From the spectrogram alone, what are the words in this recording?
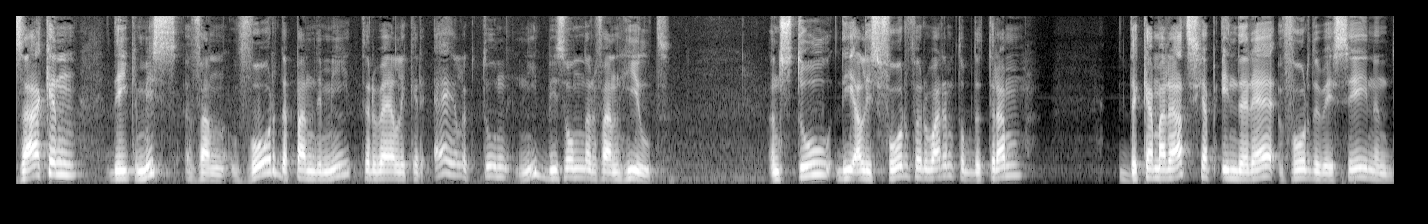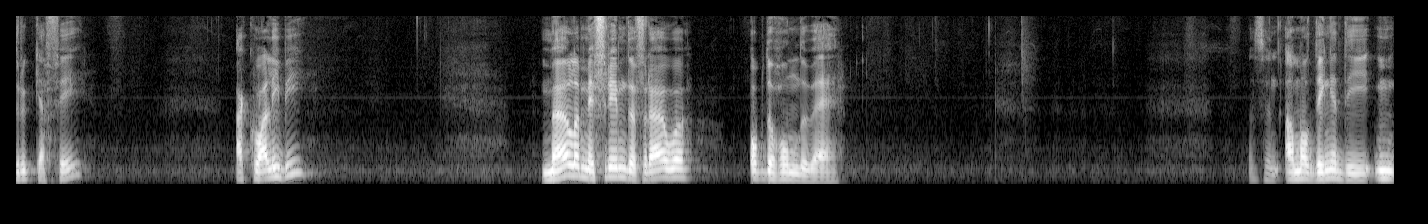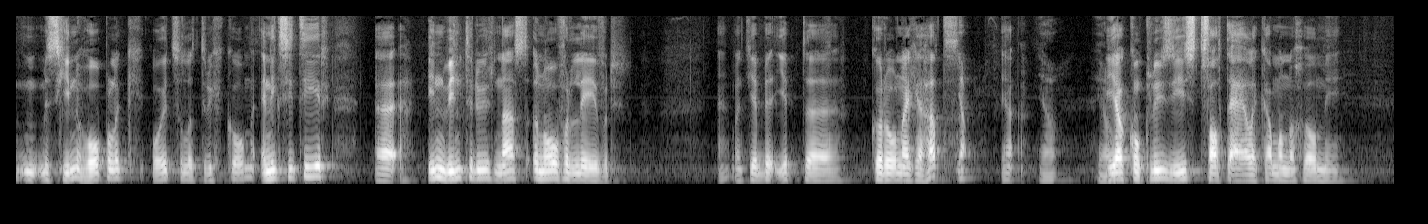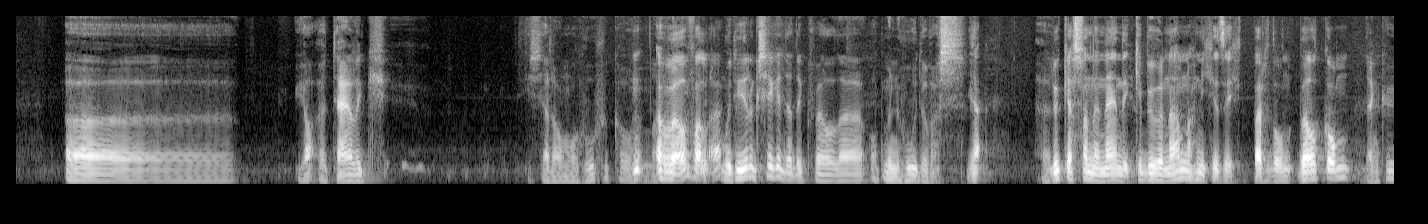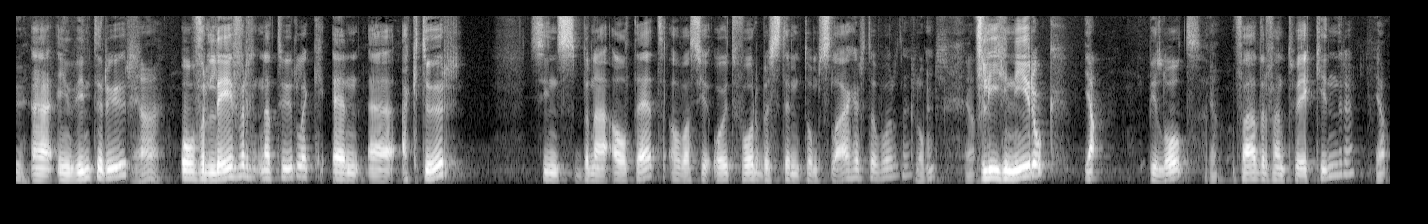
Zaken die ik mis van voor de pandemie, terwijl ik er eigenlijk toen niet bijzonder van hield. Een stoel die al is voorverwarmd op de tram. De kameraadschap in de rij voor de wc in een druk café. Aqualibi. Muilen met vreemde vrouwen op de hondenwei. Dat zijn allemaal dingen die misschien, hopelijk, ooit zullen terugkomen. En ik zit hier uh, in winteruur naast een overlever. Want je, hebt, je hebt uh, corona gehad. Ja. ja. ja. ja. En jouw conclusie is, het valt eigenlijk allemaal nog wel mee. Uh, ja, uiteindelijk is dat allemaal goed gekomen. Maar oh, wel, voilà. Ik moet eerlijk zeggen dat ik wel op mijn hoede was. Ja. Lucas van den Einde, ik heb uw naam nog niet gezegd, pardon. Welkom Dank u. Uh, in Winteruur. Ja. Overlever natuurlijk en uh, acteur. Sinds bijna altijd, al was je ooit voorbestemd om slager te worden. Klopt. Ja. Vliegenier ook. Ja. Piloot. Ja. Vader van twee kinderen. Ja.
